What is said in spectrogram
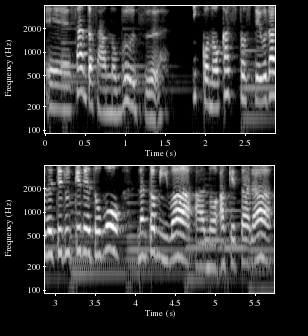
えー、サンタさんのブーツ、一個のお菓子として売られてるけれども、中身は、あの、開けたら、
